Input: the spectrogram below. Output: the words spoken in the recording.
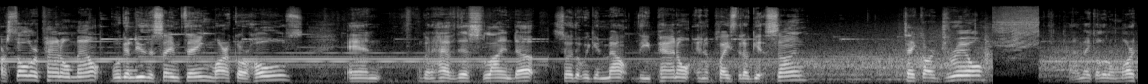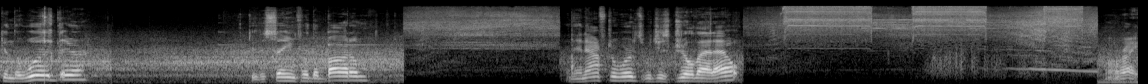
our solar panel mount, we're gonna do the same thing, mark our holes, and we're gonna have this lined up so that we can mount the panel in a place that'll get sun. Take our drill, and make a little mark in the wood there. Do the same for the bottom. And then afterwards, we just drill that out. All right.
